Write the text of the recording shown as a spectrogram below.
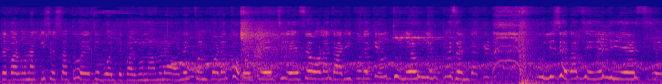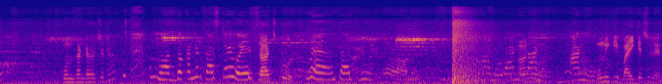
বলতে পারব না কিসের সাথে হয়েছে বলতে পারব না। আমরা অনেকক্ষণ পরে খবর পেয়েছি এসে ওরা গাড়ি করে কেউ তুলেও নিয়ে পেশেন্টটাকে পুলিশেরা যেয়ে নিয়ে এসছে। কোনখানটা এটা? মদ দোকানের কাজটাই হয়েছে। তাজপুর? হ্যাঁ আনু। উনি কি বাইকে ছিলেন?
